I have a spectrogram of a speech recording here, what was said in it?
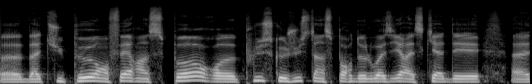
euh, bah, tu peux en faire un sport euh, plus que juste un sport de loisir Est-ce qu'il y a des, euh,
